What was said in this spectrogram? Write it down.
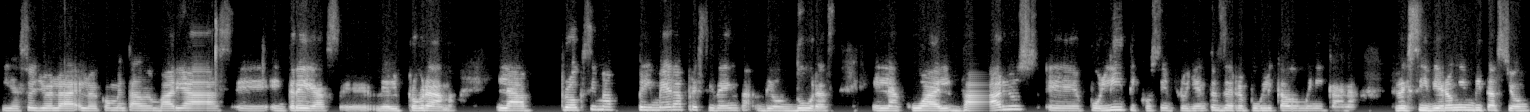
y eso yo lo he comentado en varias eh, entregas eh, del programa, la próxima primera presidenta de Honduras, en la cual varios políticos influyentes de República Dominicana recibieron invitación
